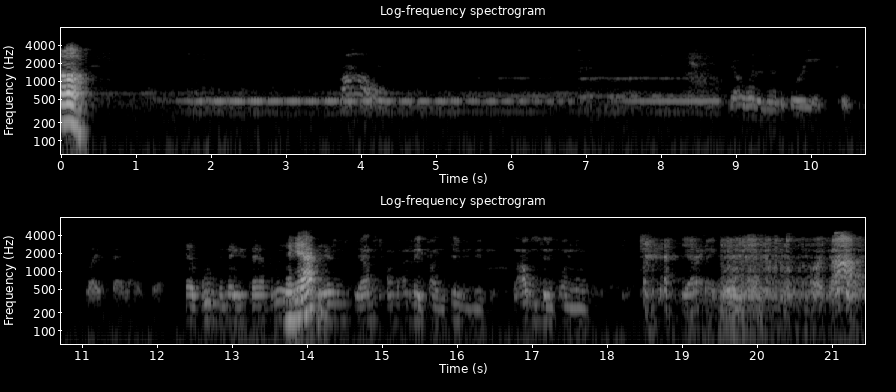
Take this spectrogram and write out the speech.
Oh. That booth and make it sound good. Make it happen. Yeah, I, I make positivity music. The opposite of 21. Yeah, I make Oh my god.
